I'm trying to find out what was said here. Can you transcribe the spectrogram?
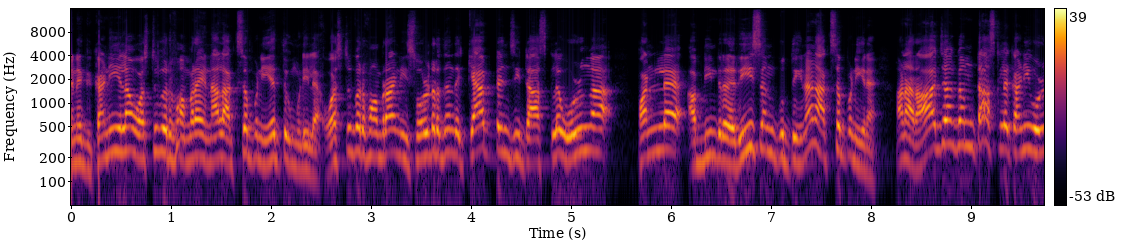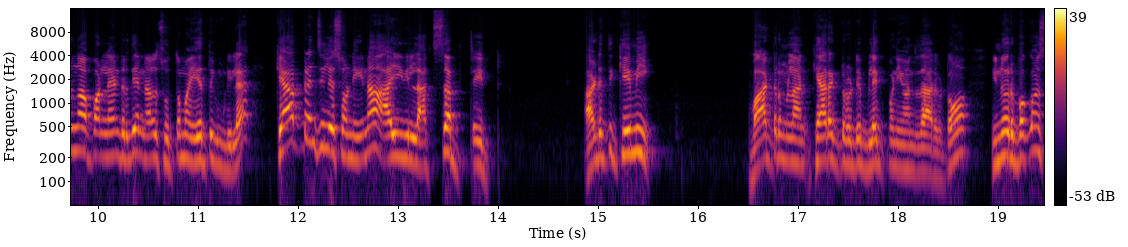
எனக்கு கனியெல்லாம் ஒஸ்ட் பெர்ஃபார்மராக என்னால் அக்செப்ட் பண்ணி ஏற்றுக்க முடியல. ஒஸ்ட் பெர்ஃபார்மராக நீ சொல்கிறது இந்த கேப்டன்சி டாஸ்கில் ஒழுங்காக பண்ணல அப்படின்ற ரீசன் குத்திங்கன்னா நான் அக்செப்ட் பண்ணிக்கிறேன். ஆனால் ராஜாங்கம் டாஸ்கில் கனி ஒழுங்காக பண்ணலன்றது என்னால் சுத்தமாக ஏற்றுக்க முடியல. கேப்டன்சியில் சொன்னீங்கன்னா ஐ வில் அக்செப்ட் இட் அடுத்து கெமி. வாட்டர்மிலான் கேரக்டர் விட்டு பிளேக் பண்ணி வந்ததாக இருக்கட்டும். இன்னொரு பக்கம்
